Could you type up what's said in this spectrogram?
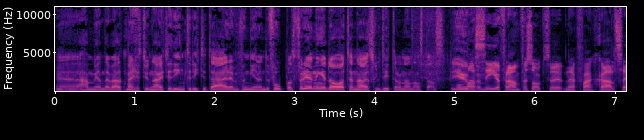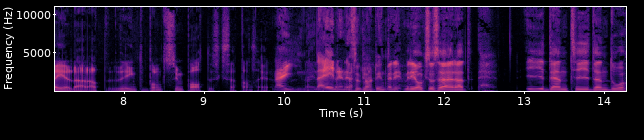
eh, han menar väl att Manchester United inte riktigt är en fungerande fotbollsförening idag och att Ten Hag skulle titta någon annanstans. Det är Och man uppen- ser ju framför sig också när van Gaal säger det där att det är inte på något sympatiskt sätt han säger det. Nej, nej, Nej, nej, nej, såklart inte. Men det, men det är också så här att i den tiden då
